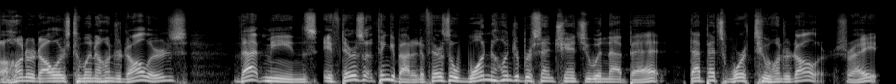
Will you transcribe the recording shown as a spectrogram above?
$100 to win $100, that means if there's a think about it, if there's a 100% chance you win that bet, that bet's worth $200, right?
